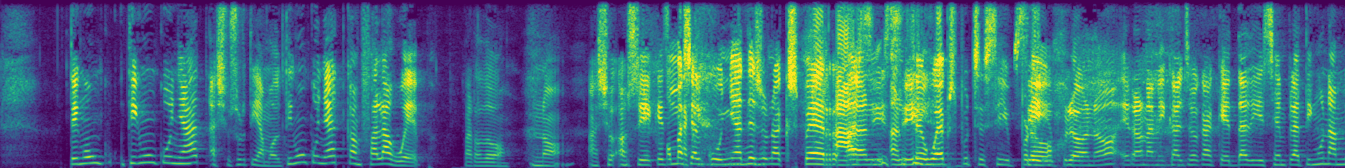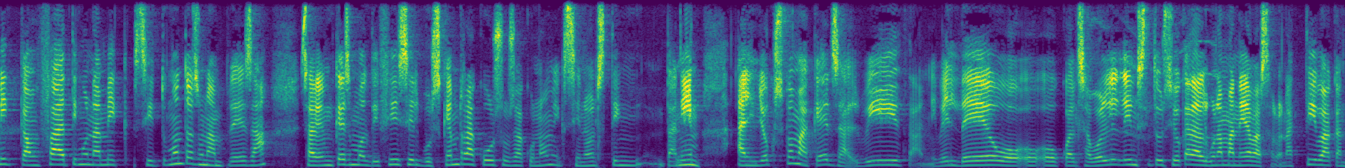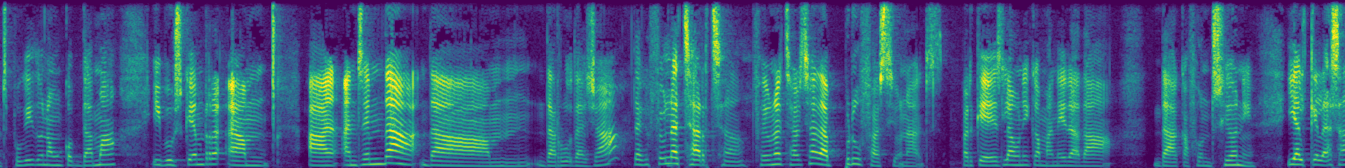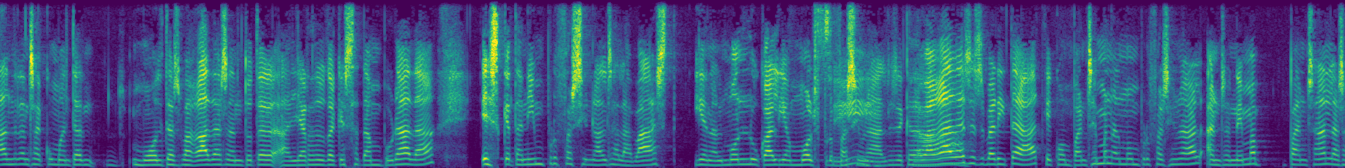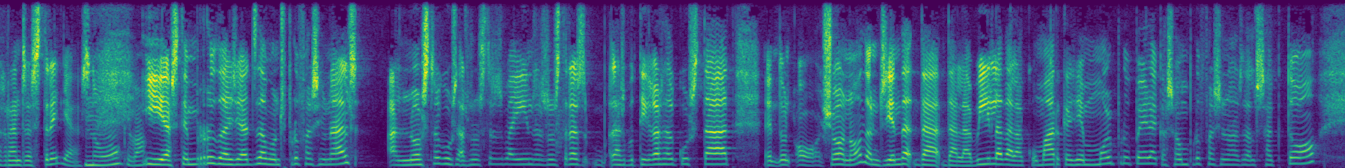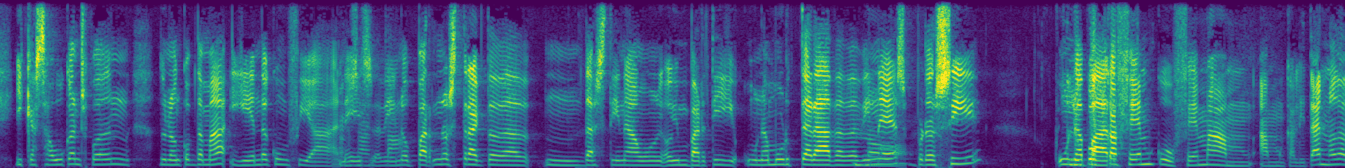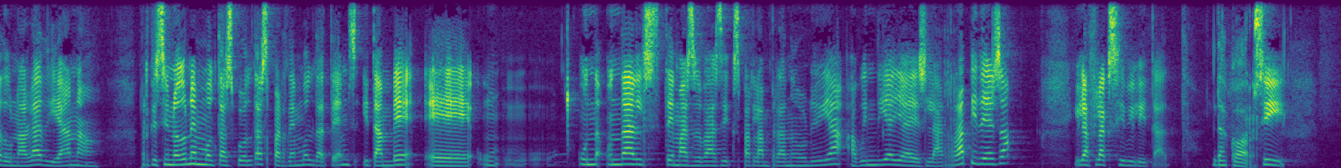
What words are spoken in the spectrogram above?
Tinc un, tinc un cunyat, això sortia molt, tinc un cunyat que em fa la web. Perdó, no. Això, o sigui, aquest, Home, si el cunyat és un expert Ah, en, sí, en sí. fer webs, potser sí, però... Sí, però no, era una mica el joc aquest de dir sempre tinc un amic que em fa, tinc un amic... Si tu muntes una empresa, sabem que és molt difícil, busquem recursos econòmics, si no els tinc, tenim en llocs com aquests, al BID, a nivell 10 o, o, o qualsevol institució que d'alguna manera Barcelona activa, que ens pugui donar un cop de mà i busquem... Um, uh, ens hem de, de, de rodejar De fer una xarxa. fer una xarxa de professionals, perquè és l'única manera de, de que funcioni. I el que la Sandra ens ha comentat moltes vegades en tota, al llarg de tota aquesta temporada és que tenim professionals a l'abast i en el món local hi ha molts Sí, professionals. és que de clar. vegades és veritat que quan pensem en el món professional ens anem a pensar en les grans estrelles. No, que va. I estem rodejats de bons professionals al nostre els nostres veïns, les nostres les botigues al costat, eh, don, o això, no? Doncs gent de, de, de la vila, de la comarca, gent molt propera, que són professionals del sector i que segur que ens poden donar un cop de mà i hem de confiar en ells. És a dir, no, per, no es tracta de mm, destinar o, o invertir una morterada de No. diners, però sí Una poc part. que fem, que ho fem amb, amb qualitat, no? de donar la diana. Perquè si no donem moltes voltes perdem molt de temps i també eh, un, un, un dels temes bàsics per l'emprenedoria avui en dia ja és la rapidesa i la flexibilitat. D'acord. Sí,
